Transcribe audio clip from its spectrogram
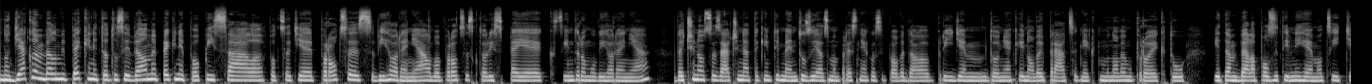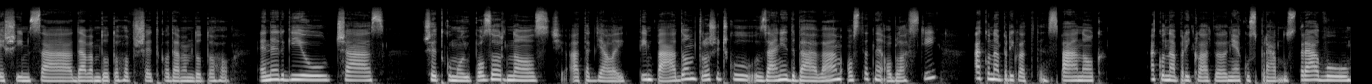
No ďakujem veľmi pekne, toto si veľmi pekne popísal v podstate proces vyhorenia alebo proces, ktorý speje k syndromu vyhorenia. Väčšinou sa začína takým tým entuziasmom, presne ako si povedal, prídem do nejakej novej práce, k nejakému novému projektu, je tam veľa pozitívnych emócií, teším sa, dávam do toho všetko, dávam do toho energiu, čas, všetku moju pozornosť a tak ďalej. Tým pádom trošičku zanedbávam ostatné oblasti, ako napríklad ten spánok, ako napríklad e, nejakú správnu strávu, e,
